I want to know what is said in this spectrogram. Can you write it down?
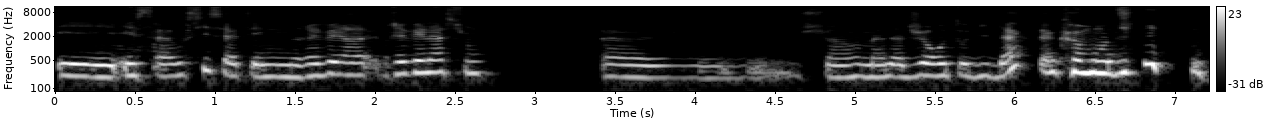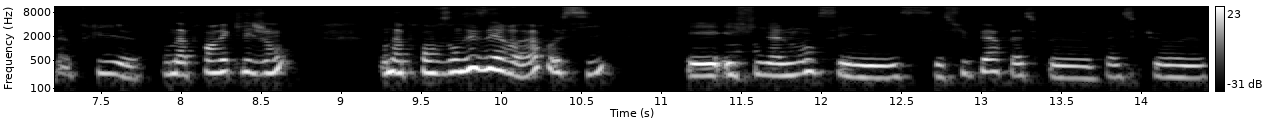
Et, ça aussi, ça a été une révélation. Euh, je, suis un manager autodidacte, hein, comme on dit. On, euh, on apprend avec les gens, on apprend en faisant des erreurs aussi. Et, et finalement, c'est super parce que, parce que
